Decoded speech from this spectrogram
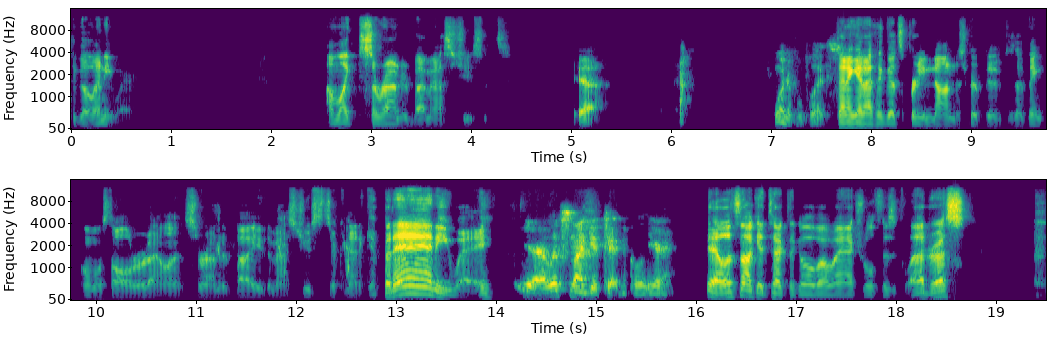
to go anywhere. I'm like surrounded by Massachusetts. Yeah. Wonderful place. Then again, I think that's pretty non-descriptive because I think almost all Rhode Island is surrounded by either Massachusetts or Connecticut. But anyway, Yeah, let's not get technical here. yeah, let's not get technical about my actual physical address.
